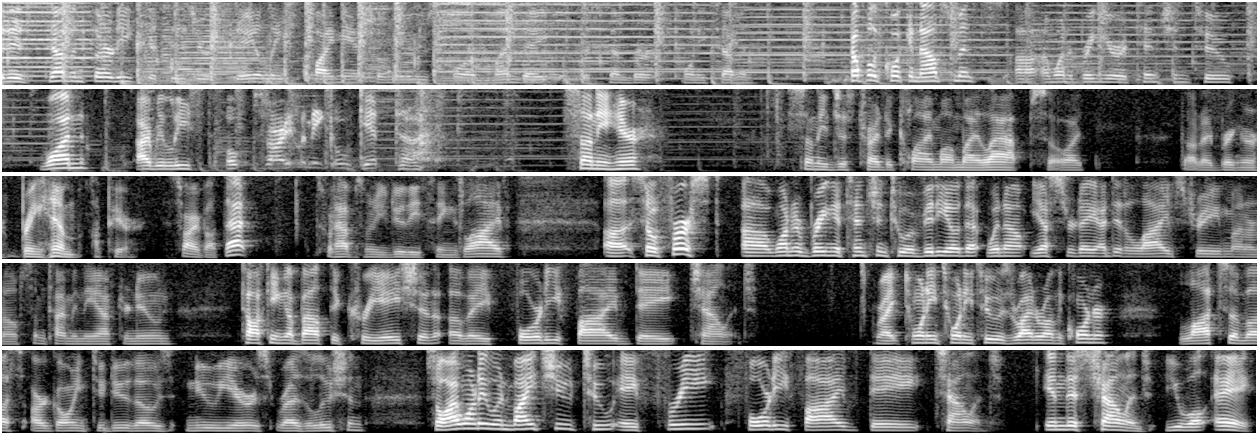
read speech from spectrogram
It is 7:30. This is your daily financial news for Monday, December 27th. A couple of quick announcements uh, I want to bring your attention to. One, I released. Oh, sorry. Let me go get uh, Sunny here. Sunny just tried to climb on my lap, so I thought I'd bring her, bring him up here. Sorry about that. That's what happens when you do these things live. Uh, so first, I uh, want to bring attention to a video that went out yesterday. I did a live stream. I don't know, sometime in the afternoon talking about the creation of a 45 day challenge. Right? 2022 is right around the corner. Lots of us are going to do those New Year's resolution. So I want to invite you to a free 45 day challenge. In this challenge, you will A,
